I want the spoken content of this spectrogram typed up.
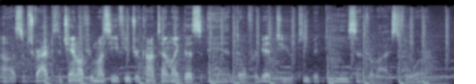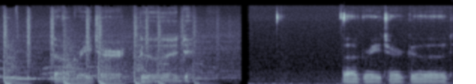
Uh, subscribe to the channel if you want to see future content like this, and don't forget to keep it decentralized for the greater good.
